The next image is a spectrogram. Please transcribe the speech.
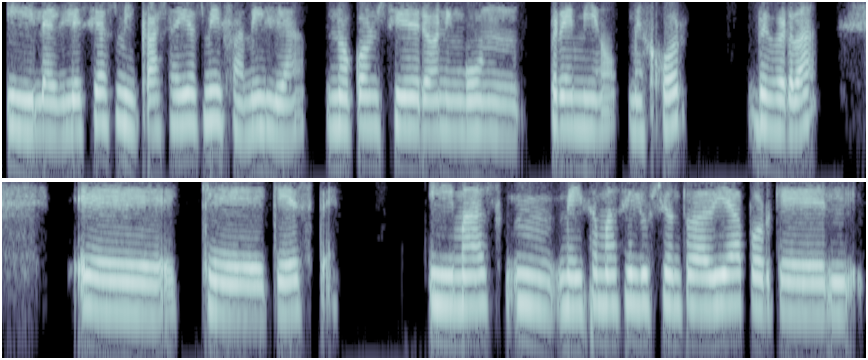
y la Iglesia es mi casa y es mi familia. No considero ningún premio mejor, de verdad, eh, que, que este. Y más mm, me hizo más ilusión todavía porque el,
